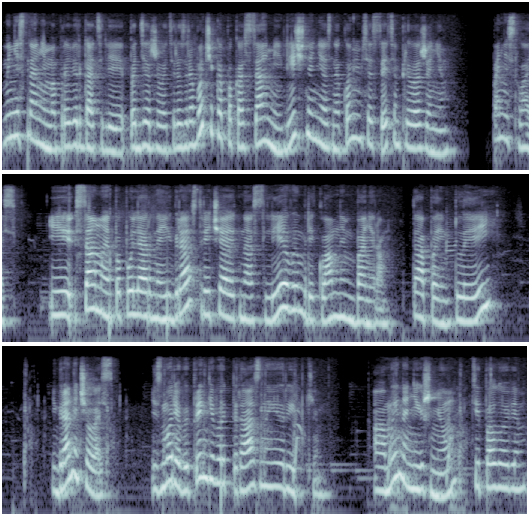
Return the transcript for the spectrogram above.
Мы не станем опровергать или поддерживать разработчика, пока сами лично не ознакомимся с этим приложением. Понеслась. И самая популярная игра встречает нас левым рекламным баннером. Тапаем Play. Игра началась. Из моря выпрыгивают разные рыбки. А мы на них жмем, типа ловим.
